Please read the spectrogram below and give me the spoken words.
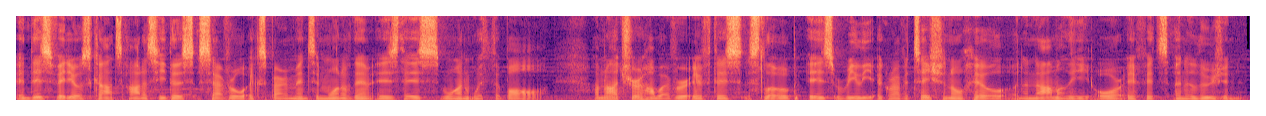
In this video, Scott's Odyssey does several experiments, and one of them is this one with the ball. I'm not sure, however, if this slope is really a gravitational hill, an anomaly, or if it's an illusion.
